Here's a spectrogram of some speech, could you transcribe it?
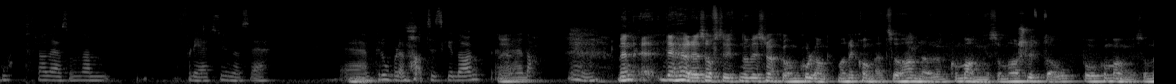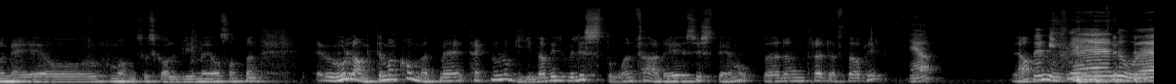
bort fra det som de flere synes er eh, mm. problematisk i dag. Ja. Eh, da. Mm. Men eh, det høres ofte ut når vi snakker om hvor langt man er kommet, så handler det om hvor mange som har slutta opp, og hvor mange som er med, og hvor mange som skal bli med. og sånt. Men eh, hvor langt er man kommet med teknologien? Da vil, vil det stå en ferdig system oppe den 30. april? Ja. ja. Med mindre noe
